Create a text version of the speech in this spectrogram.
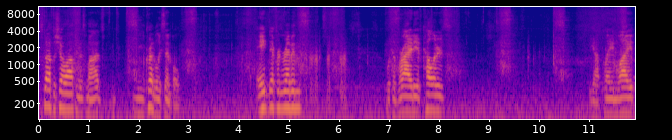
stuff to show off in this mod. It's incredibly simple. Eight different ribbons with a variety of colors. You got plain white.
